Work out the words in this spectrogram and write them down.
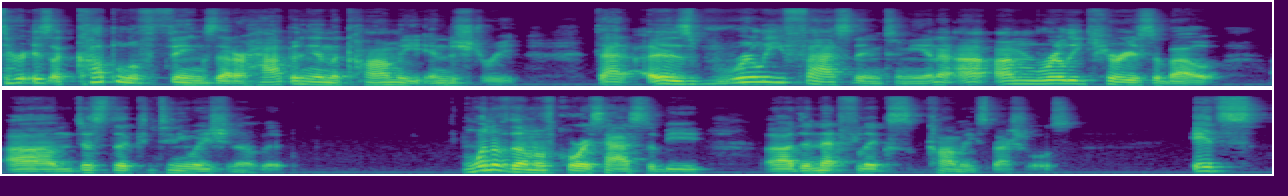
there is a couple of things that are happening in the comedy industry that is really fascinating to me, and I, am really curious about um, just the continuation of it. One of them, of course, has to be uh, the Netflix comedy specials. It's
